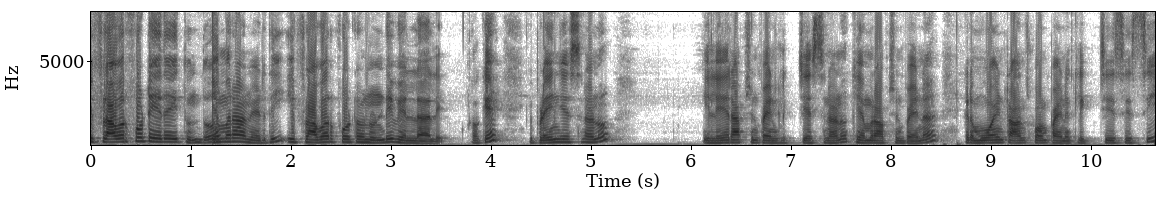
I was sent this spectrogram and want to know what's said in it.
ఈ ఫ్లవర్ ఫోటో ఏదైతుందో కెమెరా అనేది ఈ ఫ్లవర్ ఫోటో నుండి వెళ్ళాలి. ఓకే ఇప్పుడు ఏం చేస్తున్నాను? ఈ లేయర్ ఆప్షన్ పైన క్లిక్ చేస్తున్నాను. కెమెరా ఆప్షన్ పైన ఇక్కడ మూవ్ అండ్ ట్రాన్స్ఫార్మ్ పైన క్లిక్ చేసేసి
